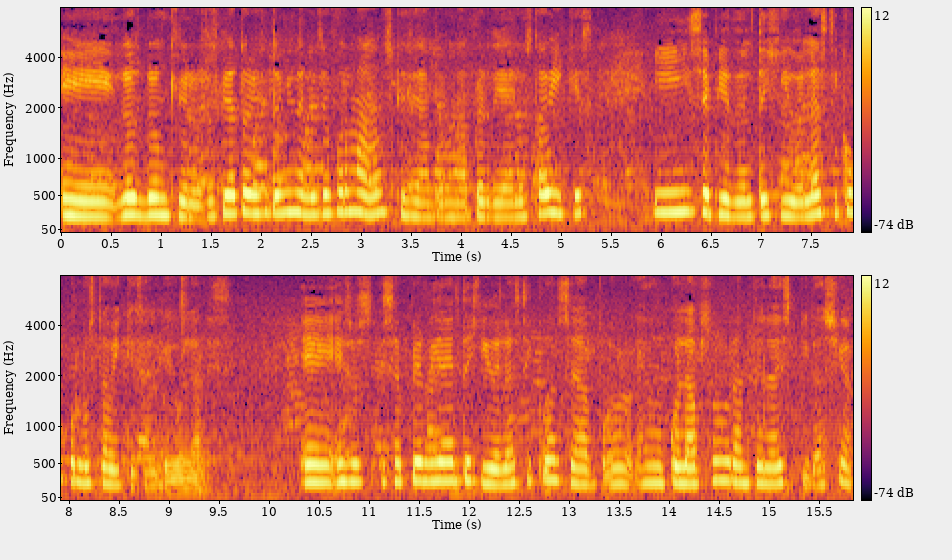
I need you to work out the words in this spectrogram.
los bronquiolos respiratorios y terminales deformados que se dan por una pérdida de los tabiques y se pierde el tejido elástico por los tabiques alveolares. Eh, esa pérdida del tejido elástico se da por un colapso durante la expiración.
